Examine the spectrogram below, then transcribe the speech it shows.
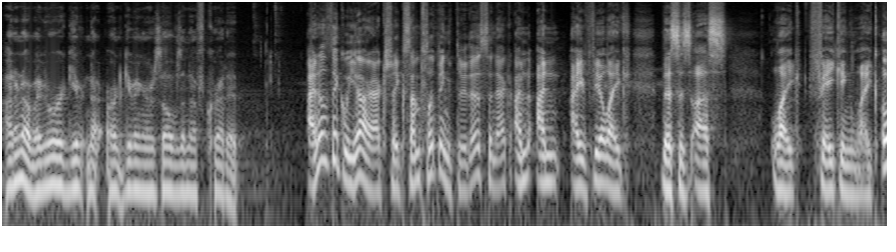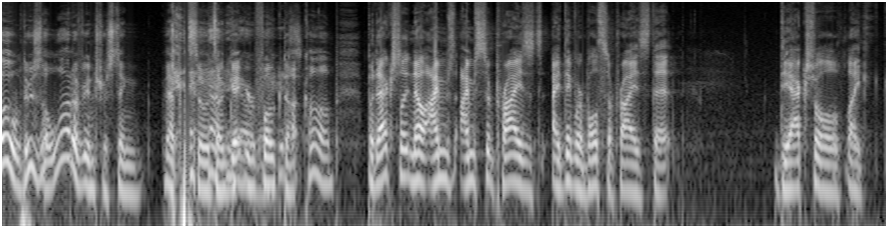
i don't know maybe we're giving aren't giving ourselves enough credit I don't think we are actually, because I'm flipping through this and I'm, I'm I feel like this is us like faking like oh there's a lot of interesting episodes on getyourfunk.com but actually no I'm I'm surprised I think we're both surprised that the actual like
